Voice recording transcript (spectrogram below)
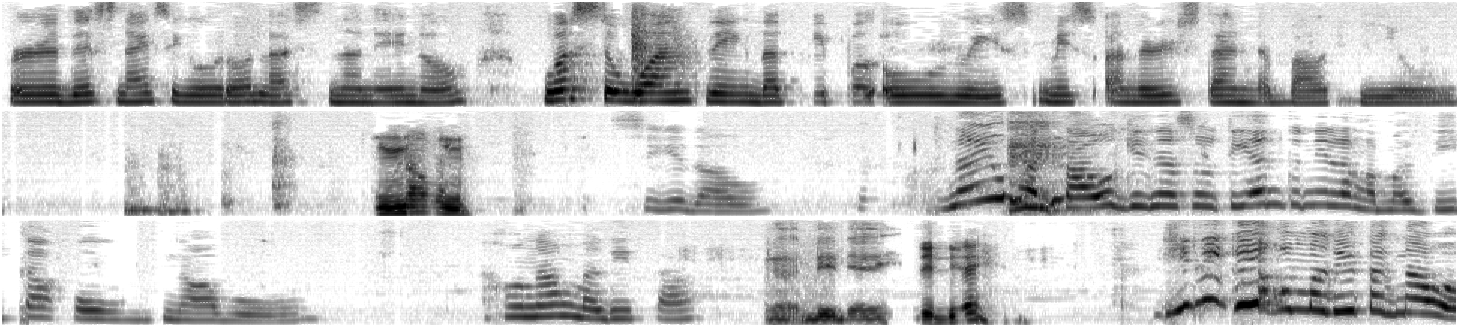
For this night, siguro, last na na, no? What's the one thing that people always misunderstand about you? Naong. Sige daw. Na yung mga tao, ginasultian ko nila nga maldita ko nawo. Ako na ang maldita. Nga, di di. Didi ay. Dili kaya ako malditag nawo.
